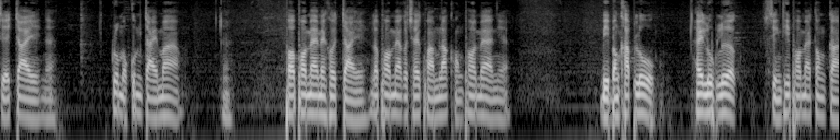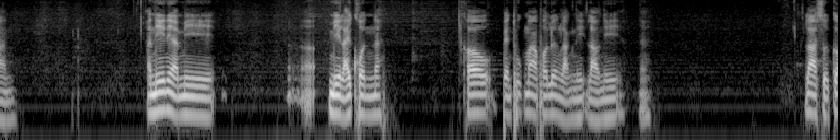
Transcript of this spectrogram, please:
สียใจนะกลุ้มอกกลุ้มใจมาก เพราะพ่อแม่ไม่เข้าใจ แล้วพ่อแม่ก็ใช้ความรักของพ่อแม่เนี่ยบีบบังคับลูก ให้ลูกเลือกสิ่งที่พ่อแม่ต้องการ อันนี้เนี่ยมีมีหลายคนนะเขาเป็นทุกข์มากเพราะเรื่องหลังนี้เหล่านี้นะล่าสุดก็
